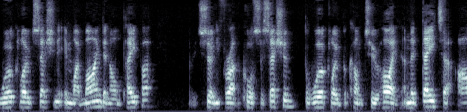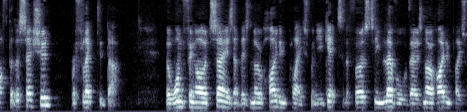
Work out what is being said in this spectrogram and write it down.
workload session in my mind and on paper. Certainly throughout the course of the session, the workload become too high, and the data after the session reflected that. The one thing I would say is that there's no hiding place when you get to the first team level. There's no hiding place,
